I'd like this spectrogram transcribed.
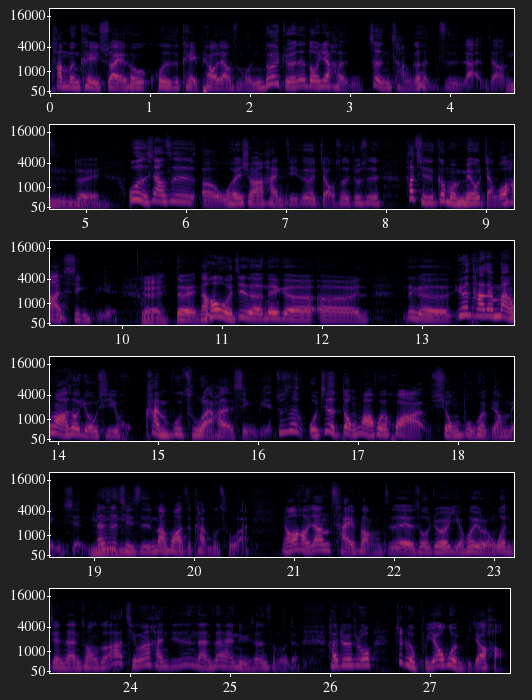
她们可以帅，或或者是可以漂亮什么，你都会觉得那东西很正常跟很自然这样子。嗯、对，或者像是呃，我很喜欢韩吉这个角色，就是他其实根本没有讲过他的性别。对对，然后我记得那个呃。那个，因为他在漫画的时候，尤其看不出来他的性别。就是我记得动画会画胸部会比较明显，嗯、但是其实漫画是看不出来。然后好像采访之类的时候，就会也会有人问剑三创说啊，请问韩吉是男生还是女生什么的？他就会说这个不要问比较好。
